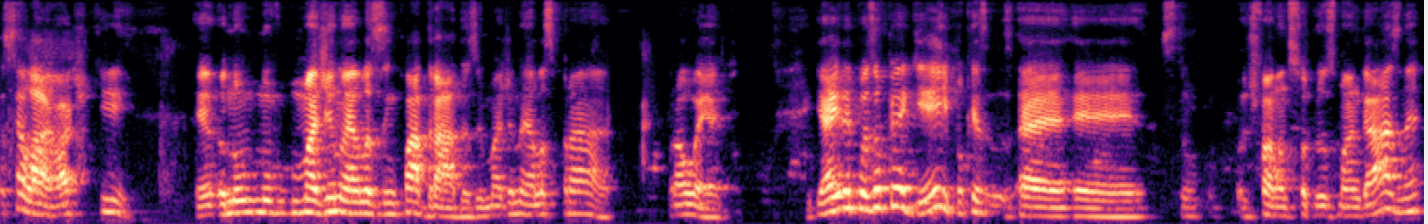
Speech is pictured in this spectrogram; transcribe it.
sei lá, eu acho que eu não, não imagino elas enquadradas, eu imagino elas para a web. E aí depois eu peguei, porque é, é, falando sobre os mangás, né?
